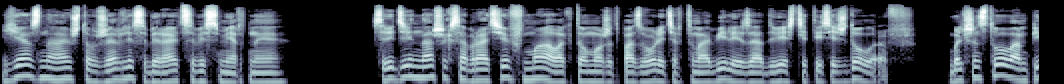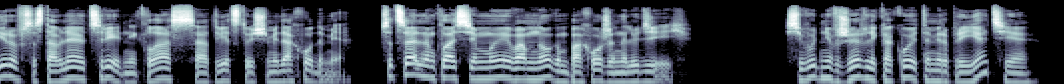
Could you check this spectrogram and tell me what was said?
Я знаю, что в жерле собираются бессмертные. Среди наших собратьев мало кто может позволить автомобили за 200 тысяч долларов. Большинство вампиров составляют средний класс с соответствующими доходами. В социальном классе мы во многом похожи на людей. Сегодня в жерле какое-то мероприятие,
